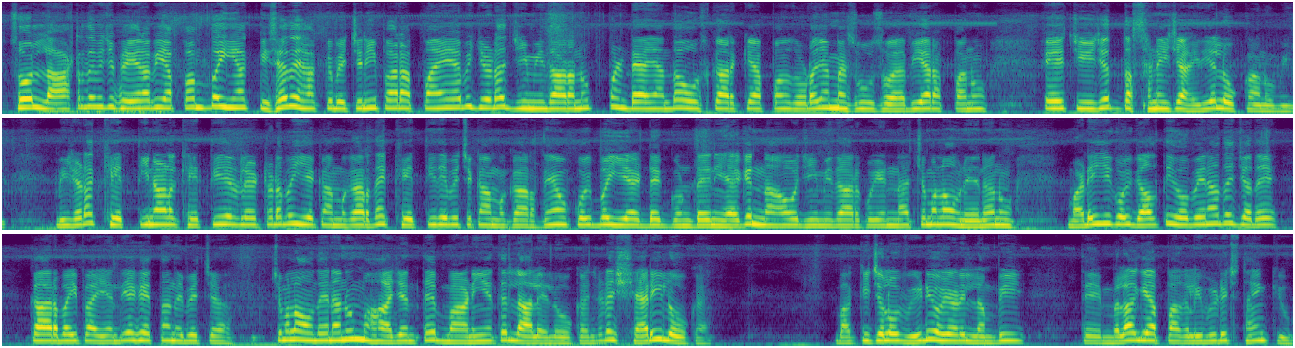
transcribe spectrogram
ਸੋ ਲਾਸਟ ਦੇ ਵਿੱਚ ਫੇਰ ਆ ਵੀ ਆਪਾਂ ਭਈਆਂ ਕਿਸੇ ਦੇ ਹੱਕ ਵਿੱਚ ਨਹੀਂ, ਪਰ ਆਪਾਂ ਇਹ ਆ ਵੀ ਜਿਹੜਾ ਜ਼ਿਮੀਂਦਾਰਾਂ ਨੂੰ ਭੰਡਿਆ ਜਾਂਦਾ, ਉਸ ਕਰਕੇ ਆਪਾਂ ਨੂੰ ਥੋੜਾ ਜਿਹਾ ਮਹਿਸੂਸ ਹੋਇਆ ਵੀ ਯਾਰ ਆਪਾਂ ਨੂੰ ਇਹ ਚੀਜ਼ ਦੱਸਣੀ ਚਾਹੀਦੀ ਹੈ ਲੋਕਾਂ ਨੂੰ ਵੀ ਵੀ ਜਿਹੜਾ ਖੇਤੀ ਨਾਲ ਖੇਤੀ ਦੇ ਰਿਲੇਟਡ ਭਈਏ ਕੰਮ ਕਰਦੇ ਆ, ਖੇਤੀ ਦੇ ਵਿੱਚ ਕੰਮ ਕਰਦੇ ਆ, ਉਹ ਕੋਈ ਭਈਏ ਐਡੇ ਗੁੰਡੇ ਨਹੀਂ ਹੈਗੇ, ਨਾ ਉਹ ਜ਼ਿਮੀਦਾਰ ਕੋਈ ਇੰਨਾ ਚਮਲਾਉਂਦੇ ਇਹਨਾਂ ਨੂੰ। ਮਾੜੀ ਜੀ ਕੋਈ ਗਲਤੀ ਹੋਵੇ ਨਾ ਤੇ ਜਦੇ ਕਾਰਵਾਈ ਪਾਈ ਜਾਂਦੀ ਹੈ ਖੇਤਾਂ ਦੇ ਵਿੱਚ, ਚਮਲਾਉਂਦੇ ਇਹਨਾਂ ਨੂੰ ਮਹਾਜਨ ਤੇ ਬਾਣੀਏ ਤੇ ਲਾਲੇ ਲੋਕ ਆ, ਜਿਹੜੇ ਸ਼ਹਿਰੀ ਲੋਕ ਆ। ਬਾਕੀ ਚਲੋ ਵੀਡੀਓ ਜਿਹੜੀ ਲੰਬੀ ਤੇ ਮਿਲਾਂਗੇ ਆਪਾਂ ਅਗਲੀ ਵੀਡੀਓ 'ਚ ਥੈਂਕ ਯੂ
